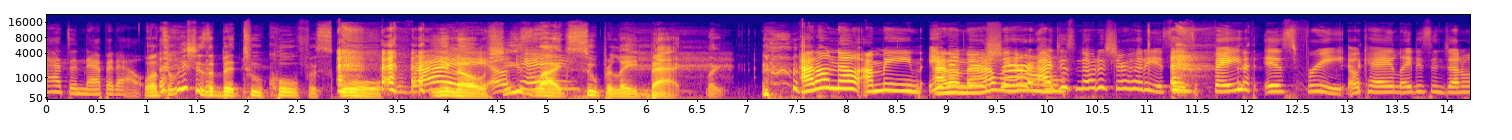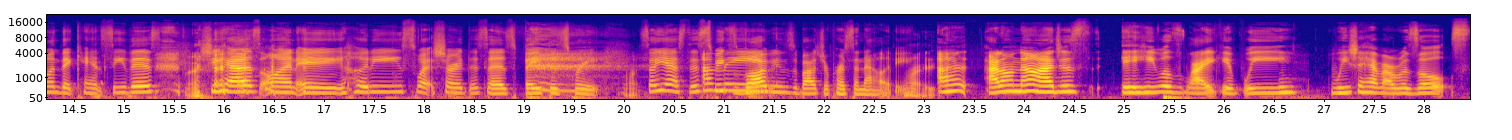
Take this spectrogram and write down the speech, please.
I had to nap it out. Well, Talisha's a bit too cool for school. right? you know, she's okay. like super laid back. Like I don't know. I mean, Even I don't know. your I went shirt. I just noticed your hoodie. It says "Faith is free." Okay, ladies and gentlemen that can't see this, she has on a hoodie sweatshirt that says "Faith is free." So yes, this I speaks mean- volumes about your personality. right. I I don't know. I just he was like if we we should have our results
